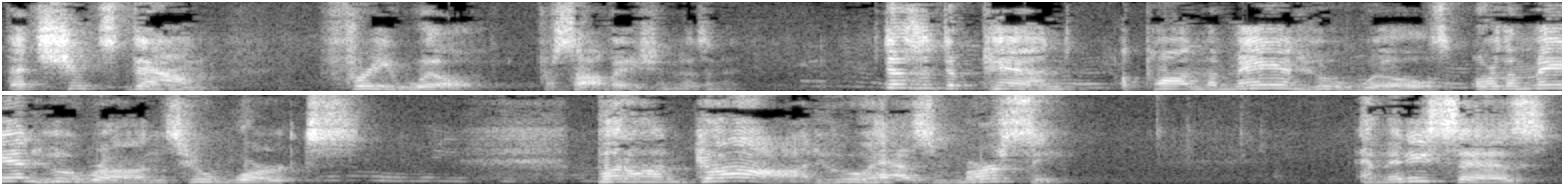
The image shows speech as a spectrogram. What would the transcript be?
That shoots down free will for salvation, doesn't it? Doesn't depend upon the man who wills or the man who runs, who works, but on God who has mercy and then he says,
